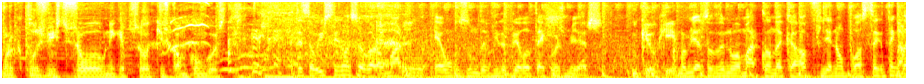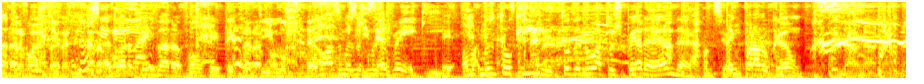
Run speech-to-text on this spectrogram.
Porque, pelos vistos, sou a única pessoa que os come com gosto. Atenção, isto em relação agora ao Marco é um resumo da vida dele até com as mulheres. O quê, o quê? Uma mulher toda nua, Marco anda cá, oh, filha, não posso, tenho, tenho que dar a volta. Agora tenho que dar a volta e ter contigo. mas- mas- Se quiseres, vem aqui. É, oh, mas eu estou aqui, toda nua à tua espera, anda. Aconteceu. Tenho que parar o cão. Não, não, não. não.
